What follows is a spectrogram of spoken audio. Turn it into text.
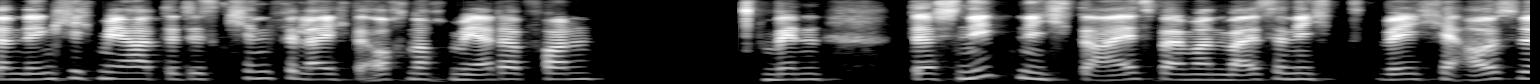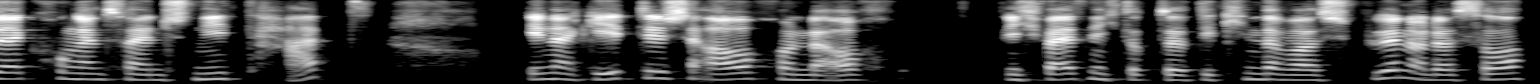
dann denke ich mir, hatte das Kind vielleicht auch noch mehr davon, wenn der Schnitt nicht da ist, weil man weiß ja nicht, welche Auswirkungen so ein Schnitt hat, energetisch auch und auch, ich weiß nicht, ob da die Kinder was spüren oder so,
